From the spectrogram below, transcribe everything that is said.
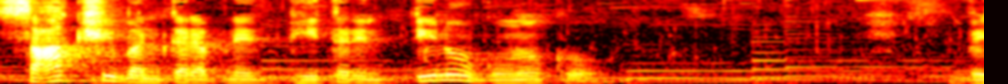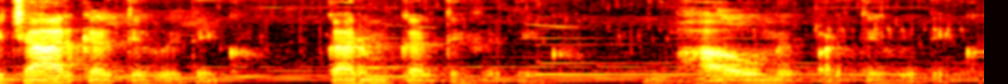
साक्षी बनकर अपने भीतर इन तीनों गुणों को विचार करते हुए देखो, कर्म करते हुए देखो, भाव में पढ़ते हुए देखो।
